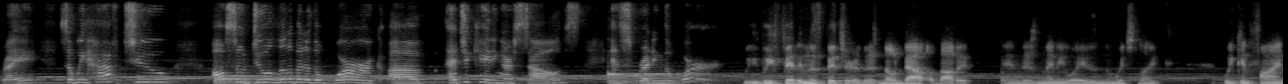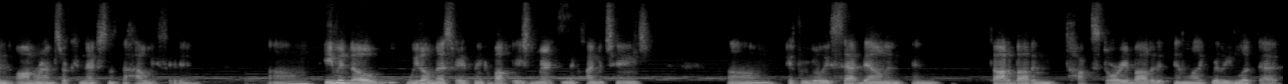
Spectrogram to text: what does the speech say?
right so we have to also do a little bit of the work of educating ourselves and spreading the word we, we fit in this picture there's no doubt about it and there's many ways in which like we can find on-ramps or connections to how we fit in um, even though we don't necessarily think about asian americans and climate change um, if we really sat down and, and thought about it and talked story about it and like really looked at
